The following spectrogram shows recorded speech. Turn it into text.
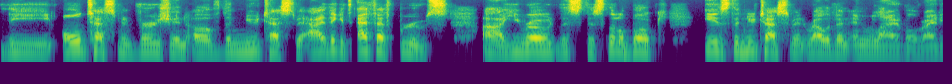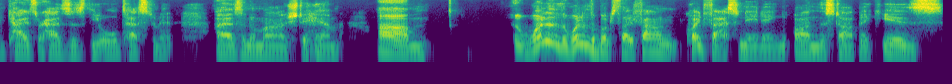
the Old Testament version of the New Testament. I think it's F. F. Bruce. Uh, he wrote this this little book. Is the New Testament relevant and reliable? Right, and Kaiser has as the Old Testament as an homage to him. Um, one of the one of the books that I found quite fascinating on this topic is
